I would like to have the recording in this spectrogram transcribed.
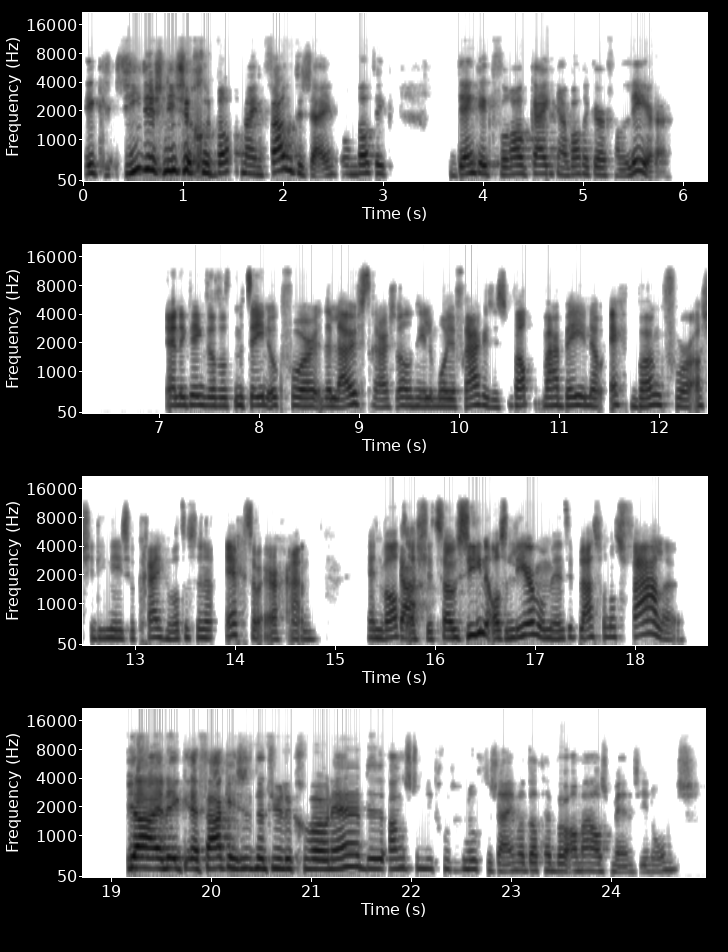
ik zie dus niet zo goed wat mijn fouten zijn, omdat ik, denk ik, vooral kijk naar wat ik ervan leer. En ik denk dat het meteen ook voor de luisteraars wel een hele mooie vraag is. wat, waar ben je nou echt bang voor als je die nee zou krijgen? Wat is er nou echt zo erg aan? En wat Ja. als je het zou zien als leermoment in plaats van als falen? Ja, en, ik, en vaak is het natuurlijk gewoon hè, de angst om niet goed genoeg te zijn, want dat hebben we allemaal als mens in ons.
